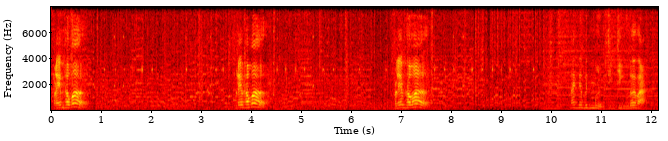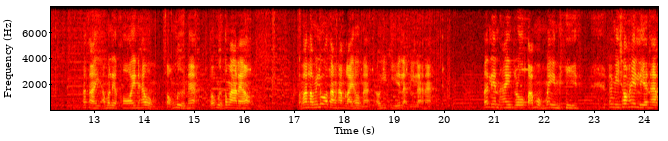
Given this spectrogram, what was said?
เฟรมทาวเวอร์เฟรมทาวเวอร์ เฟรมทาวเวอร์ได้เงินเป็นหมื่นจริง ๆ ด้วยว่ะอาศัยเอามาเรียคอยนะครับผมสองหมื่นนะสองหมื่นต้องมาแล้ว แต่ว่าเราไม่รู้เอาตังค์ทำอะไรครับผมนะ เอา EP นี่แหละดีแล้วนะ แล้วเรียนไฮโดรปั๊มผมไม่มีไม่มีช่องให้เรียนครับ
